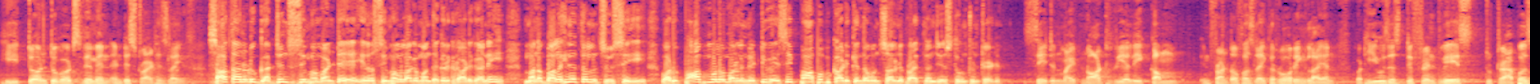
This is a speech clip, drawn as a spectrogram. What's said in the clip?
he turned towards women and destroyed his life. సాతానుడు గర్జించు సింహం అంటే ఏదో సింహంలాగా మన దగ్గరికి రాడు కానీ మన బలహీనతలను చూసి వాడు పాపములో మనల్ని నెట్టివేసి పాపపు కాడి కింద ఉంచాలని ప్రయత్నం చేస్తూ ఉంటుంటాడు Satan might not really come in front of us like a roaring lion, but he uses different ways to trap us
